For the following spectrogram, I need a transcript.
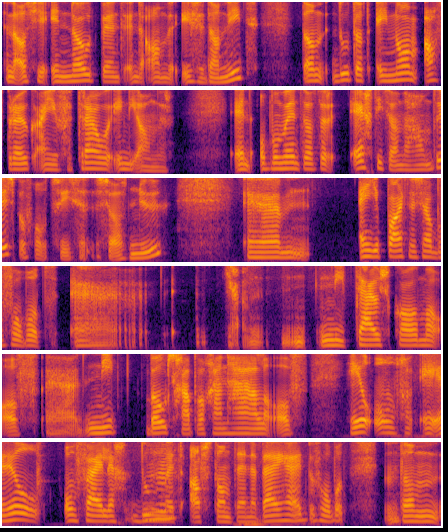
En als je in nood bent en de ander is er dan niet, dan doet dat enorm afbreuk aan je vertrouwen in die ander. En op het moment dat er echt iets aan de hand is, bijvoorbeeld zoiets zoals nu, um, en je partner zou bijvoorbeeld uh, ja, niet thuiskomen of uh, niet boodschappen gaan halen of heel, heel onveilig doen mm -hmm. met afstand en nabijheid bijvoorbeeld, dan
